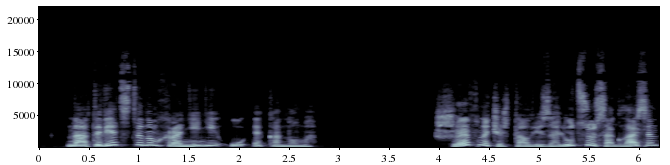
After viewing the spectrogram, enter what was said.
— на ответственном хранении у эконома. Шеф начертал резолюцию, согласен.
